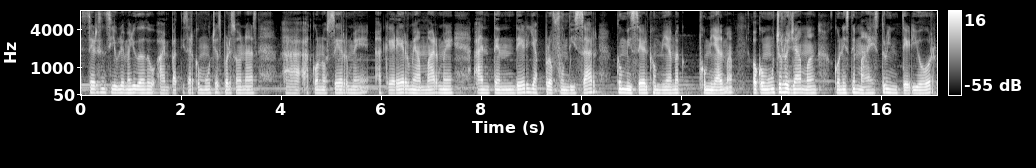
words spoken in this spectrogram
ser sensible me ha ayudado a empatizar con muchas personas, a, a, conocerme, a quererme, a amarme, a entender y a profundizar con mi ser, con mi alma, con mi alma, o como muchos lo llaman, con este maestro interior,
